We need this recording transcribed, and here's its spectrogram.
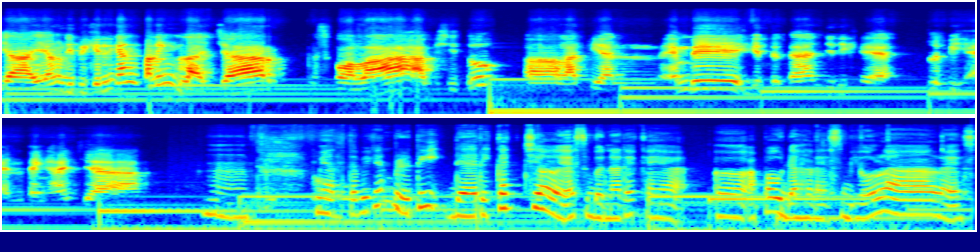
ya yang dipikirin kan paling belajar ke sekolah habis itu eh, latihan MB gitu kan. Jadi kayak lebih enteng aja Hmm. Mir, tapi kan berarti dari kecil ya sebenarnya kayak eh, apa udah les biola, les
